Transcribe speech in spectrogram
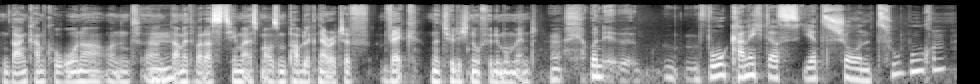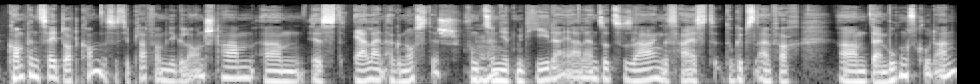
Und dann kam Corona und äh, mhm. damit war das Thema erstmal aus dem Public Narrative weg, natürlich nur für den Moment. Und äh, wo kann ich das jetzt schon zubuchen? Compensate.com, das ist die Plattform, die wir gelauncht haben, ähm, ist Airline-agnostisch, funktioniert mhm. mit jeder Airline sozusagen. Das heißt, du gibst einfach ähm, deinen Buchungscode an.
